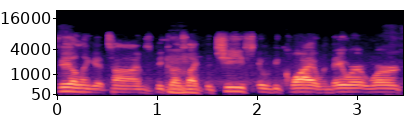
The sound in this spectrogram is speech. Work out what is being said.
feeling at times because Mhm. like the Chiefs, it would be quiet when they were at work,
